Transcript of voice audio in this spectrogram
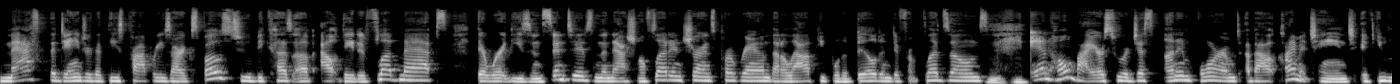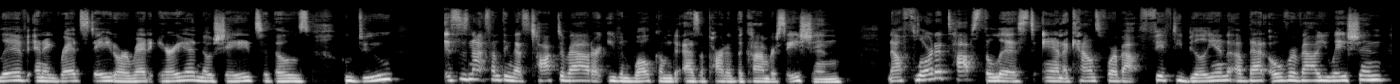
mask the danger that these properties are exposed to because of outdated flood maps. There were these incentives in the National Flood Insurance Program that allowed people to build in different flood zones Mhm. and home buyers who are just uninformed about climate change. If you live in a red state or a red area, no shade to those who do. This is not something that's talked about or even welcomed as a part of the conversation. Now, Florida tops the list and accounts for about 50 billion of that overvaluation,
